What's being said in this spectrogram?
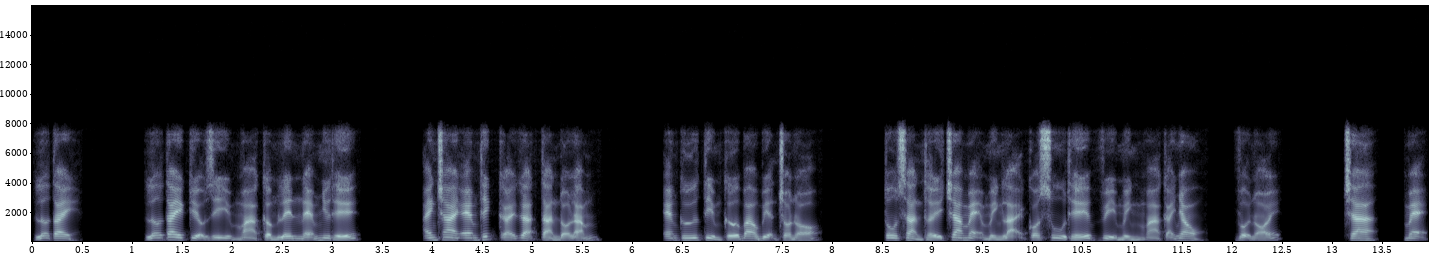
Lỡ tay. Lỡ tay kiểu gì mà cầm lên ném như thế? Anh trai em thích cái gạt tàn đó lắm. Em cứ tìm cớ bao biện cho nó. Tô Sán thấy cha mẹ mình lại có xu thế vì mình mà cãi nhau, vội nói. Cha, mẹ,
